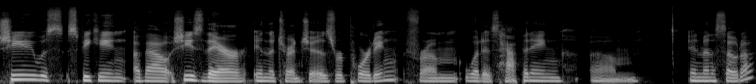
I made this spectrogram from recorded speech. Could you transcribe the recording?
she was speaking about she's there in the trenches reporting from what is happening um, in minnesota.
